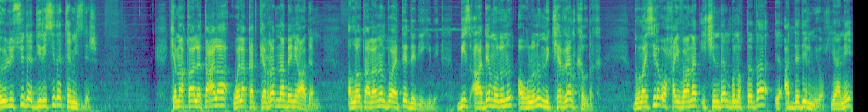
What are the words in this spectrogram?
Ölüsü de dirisi de temizdir. Kema kâle Teala ve lekad kerremna beni Adem. Allahu Teala'nın bu ayette dediği gibi. Biz Adem oğlunu, oğlunu mükerrem kıldık. Dolayısıyla o hayvanat içinden bu noktada e, addedilmiyor. Yani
